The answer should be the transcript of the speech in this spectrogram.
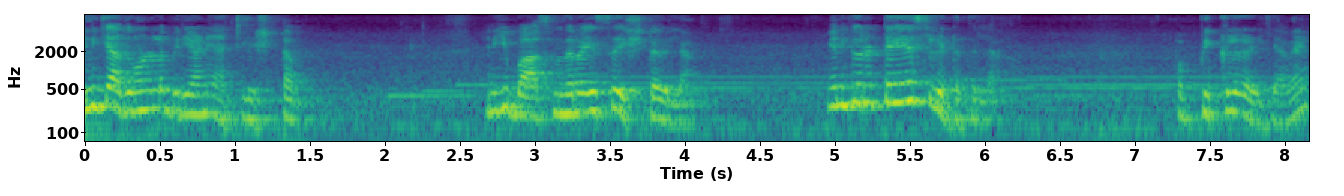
എനിക്ക് അതുകൊണ്ടുള്ള ബിരിയാണി ആക്ച്വലി ഇഷ്ടം. എനിക്ക് ബാസ്മതി റൈസ് ഇഷ്ടമില്ല. എനിക്കൊരു ടേസ്റ്റ് കിട്ടത്തില്ല. അപ്പം പിക്കിൾ കഴിക്കാവേ.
